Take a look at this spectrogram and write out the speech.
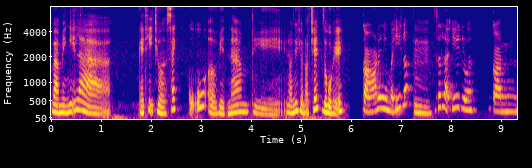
Và mình nghĩ là cái thị trường sách cũ ở Việt Nam thì nó như kiểu nó chết rồi ấy. Có đấy nhưng mà ít lắm. Ừ. Rất là ít luôn. Còn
